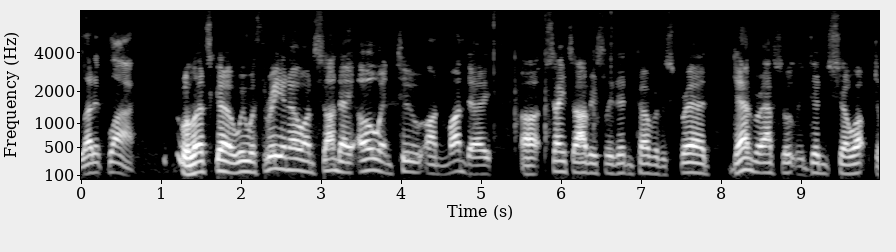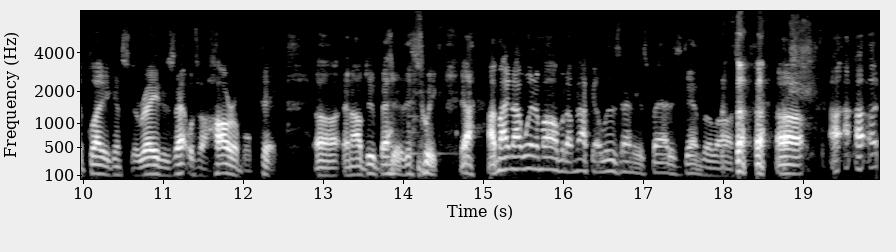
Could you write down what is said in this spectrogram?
let it fly. Well, let's go. We were 3 and 0 on Sunday, 0 and 2 on Monday. Uh, Saints obviously didn't cover the spread. Denver absolutely didn't show up to play against the Raiders. That was a horrible pick. Uh, and I'll do better this week. Yeah, I might not win them all, but I'm not going to lose any as bad as Denver lost. uh, I, I,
